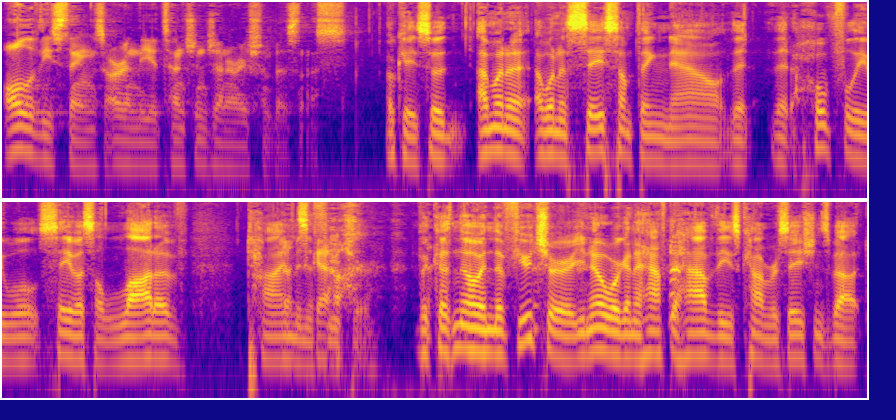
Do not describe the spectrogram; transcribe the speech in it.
all of these things are in the attention generation business Okay, so I'm gonna I want to say something now that that hopefully will save us a lot of time Let's in the go. future. Because no, in the future, you know, we're gonna have to have these conversations about.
